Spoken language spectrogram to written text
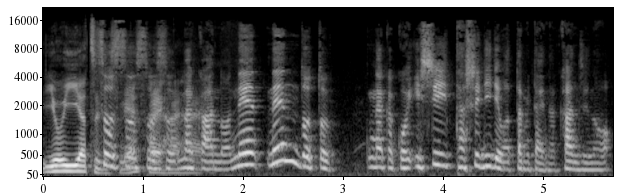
良いやつですね。そうそうそうなんかあの、ね、粘土となんかこう石足し2で割ったみたいな感じの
